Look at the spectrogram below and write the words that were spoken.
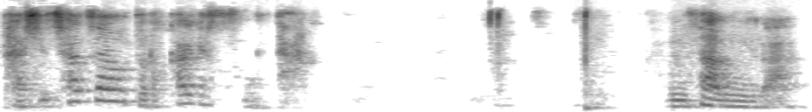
다시 찾아오도록 하겠습니다. 감사합니다.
